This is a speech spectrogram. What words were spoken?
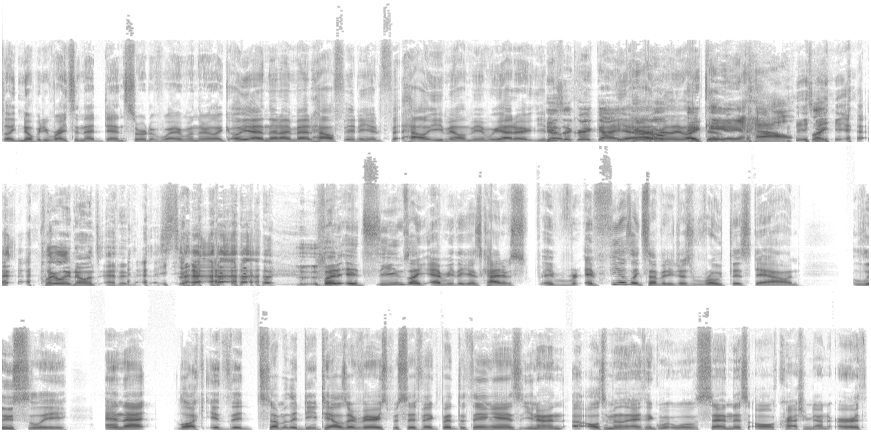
like nobody writes in that dense sort of way when they're like, "Oh yeah," and then I met Hal Finney and F- Hal emailed me and we had a you know He's a great guy. yeah, I really like him. Hal. It's like Yeah. Uh, clearly no one's edited this. but it seems like everything is kind of it, it feels like somebody just wrote this down loosely and that look the some of the details are very specific but the thing is you know and uh, ultimately i think what will send this all crashing down to earth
